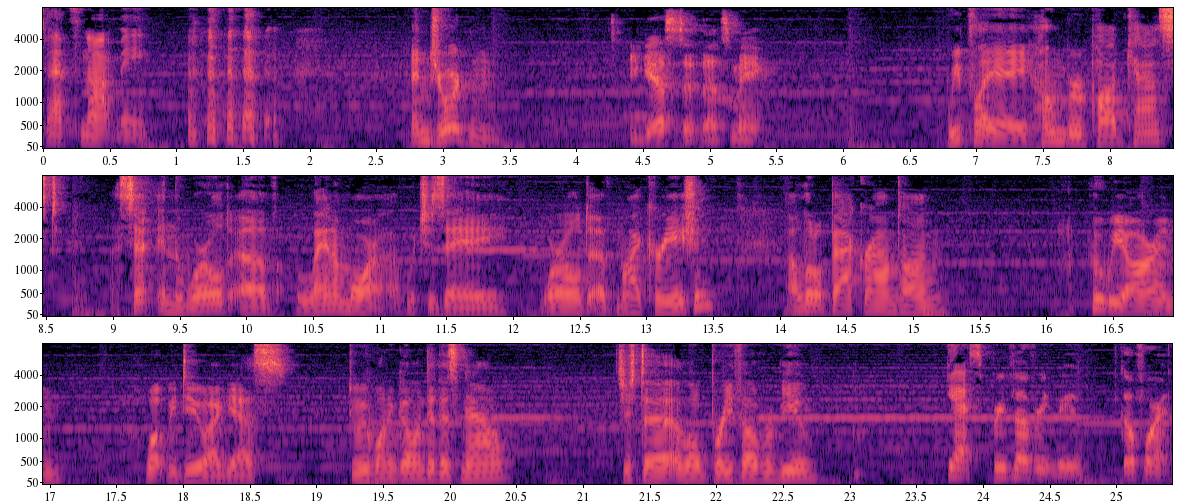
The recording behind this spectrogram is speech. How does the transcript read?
That's not me. and Jordan. You guessed it, that's me. We play a homebrew podcast uh, set in the world of Lanimora, which is a world of my creation. A little background on who we are and what we do, I guess. Do we want to go into this now? Just a, a little brief overview? Yes, brief overview. Go for it.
